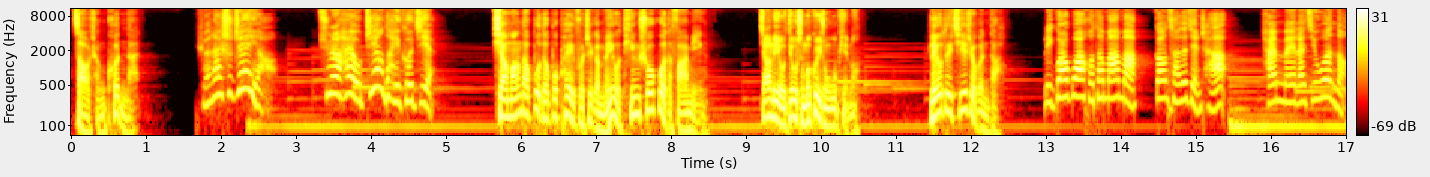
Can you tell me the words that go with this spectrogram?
造成困难。原来是这样，居然还有这样的黑科技！小芒到不得不佩服这个没有听说过的发明。家里有丢什么贵重物品吗？刘队接着问道。李呱呱和他妈妈刚才在检查，还没来及问呢。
